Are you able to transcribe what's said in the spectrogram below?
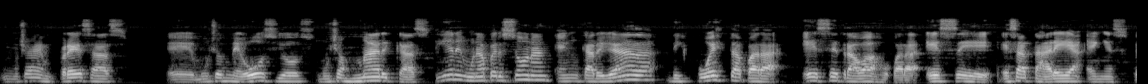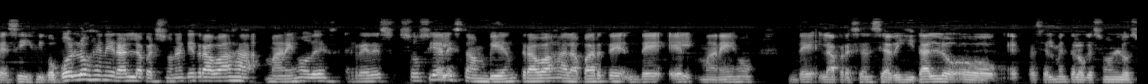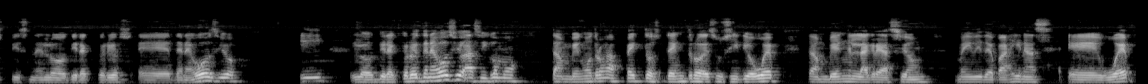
muchas empresas, eh, muchos negocios, muchas marcas tienen una persona encargada, dispuesta para ese trabajo, para ese, esa tarea en específico. Por lo general, la persona que trabaja manejo de redes sociales también trabaja la parte del manejo de la presencia digital, o especialmente lo que son los business, los directorios eh, de negocio y los directorios de negocio, así como también otros aspectos dentro de su sitio web, también en la creación maybe de páginas eh, web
